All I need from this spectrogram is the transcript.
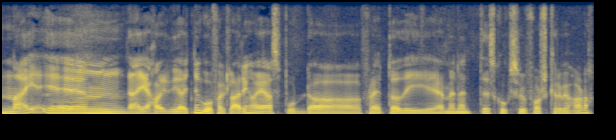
Nei, eh, nei jeg har, vi har ikke noen god forklaring, og jeg har spurt da flere av de eminente skogsfuglforskere vi har da,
